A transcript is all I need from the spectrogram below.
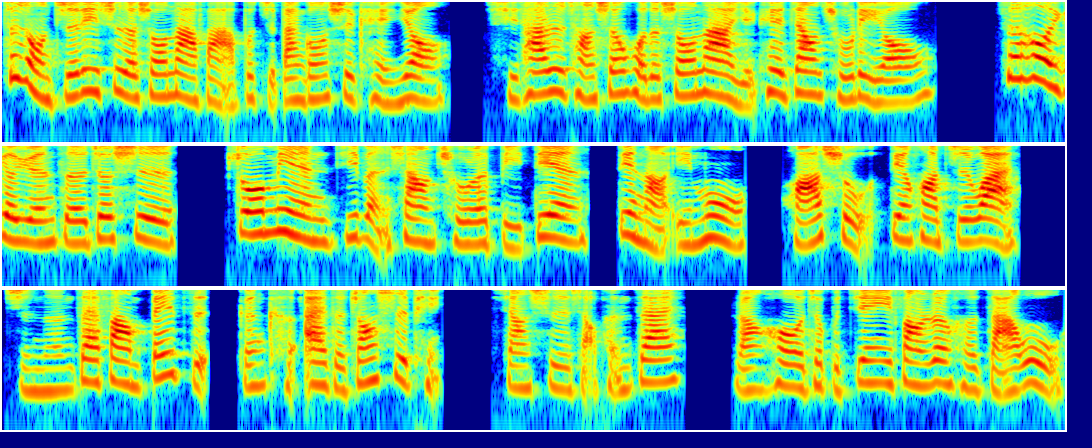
这种直立式的收纳法不止办公室可以用，其他日常生活的收纳也可以这样处理哦。最后一个原则就是，桌面基本上除了笔电、电脑荧幕、滑鼠、电话之外，只能再放杯子跟可爱的装饰品，像是小盆栽，然后就不建议放任何杂物，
